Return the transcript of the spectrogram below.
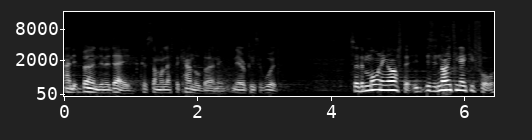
And it burned in a day because someone left a candle burning near a piece of wood. So the morning after, this is 1984,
